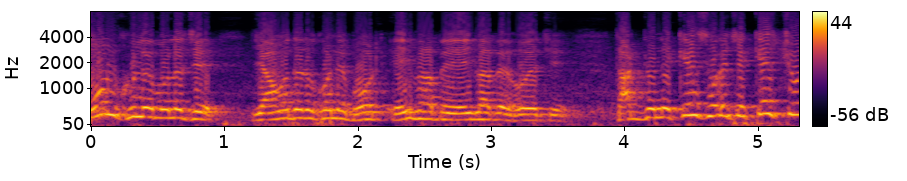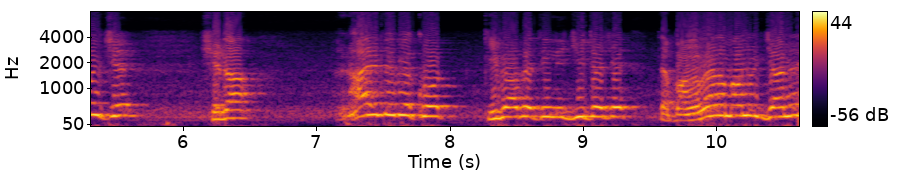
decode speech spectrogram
মন খুলে বলেছে যে আমাদের ওখানে ভোট এইভাবে এইভাবে হয়েছে। তার জন্য কেস হয়েছে, কেস চলছে। সেটা রায় দেবে কোর্ট কীভাবে তিনি জিতেছে, তা বাংলার মানুষ জানে।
